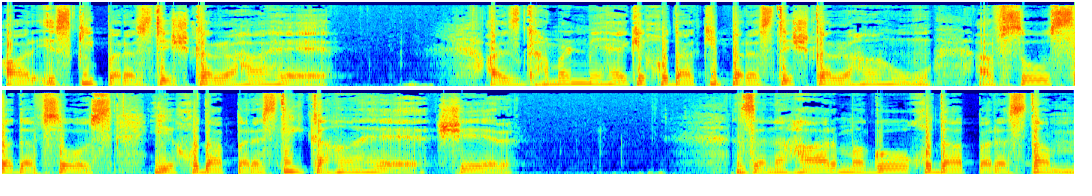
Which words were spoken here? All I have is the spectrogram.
اور اس کی پرستش کر رہا ہے۔ اور اس گھمنڈ میں ہے کہ خدا کی پرستش کر رہا ہوں۔ افسوس، صد افسوس، یہ خدا پرستی کہاں ہے؟ شعر۔ زنہار مگو خدا پرستم،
